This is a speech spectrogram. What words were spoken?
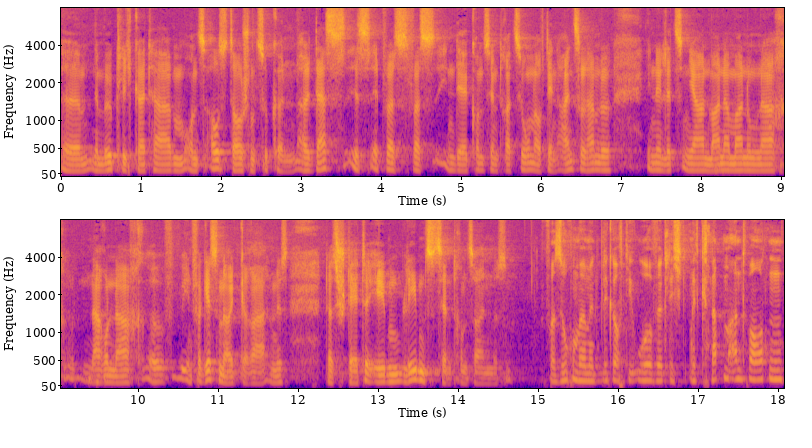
eine Möglichkeit haben, uns austauschen zu können. All das ist etwas, was in der Konzentration auf den Einzelhandel in den letzten Jahren meiner Meinung nach nach und nach äh, in Vergessenheit geraten ist, dass Städte eben Lebenszentren sein müssen. Versuchen wir mit Blick auf die Uhr wirklich mit knappen Antworten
